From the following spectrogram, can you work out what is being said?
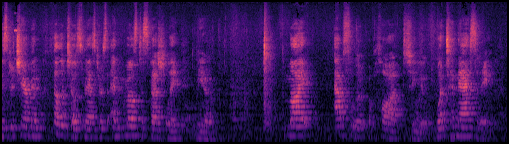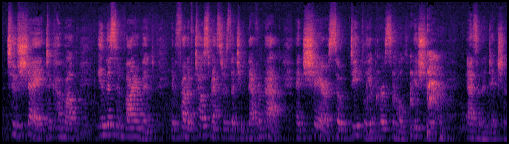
Mr. Chairman, fellow Toastmasters, and most especially you. My absolute applaud to you. What tenacity, touche to come up in this environment in front of Toastmasters that you've never met and share so deeply a personal issue as an addiction.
